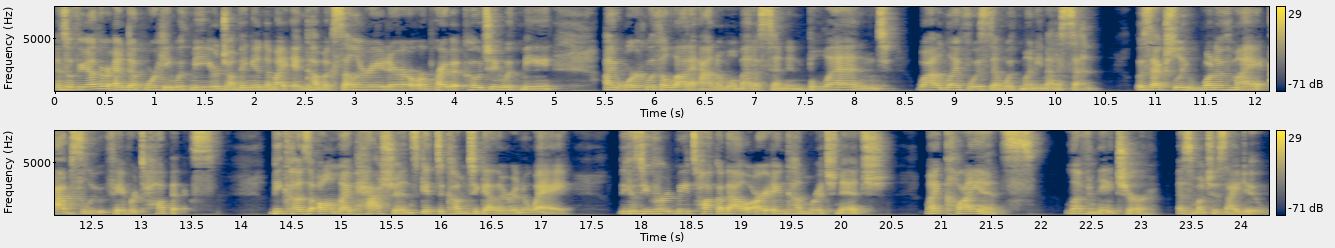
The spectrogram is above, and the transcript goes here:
And so if you ever end up working with me or jumping into my income accelerator or private coaching with me, I work with a lot of animal medicine and blend wildlife wisdom with money medicine. Was actually one of my absolute favorite topics because all my passions get to come together in a way. Because you've heard me talk about our income rich niche. My clients love nature as much as I do.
